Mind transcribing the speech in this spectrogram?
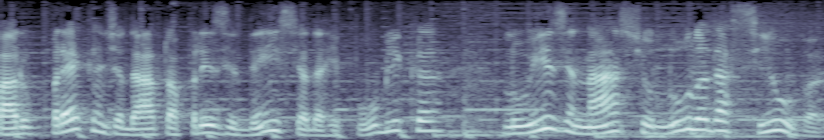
para o pré-candidato à presidência da República, Luiz Inácio Lula da Silva,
